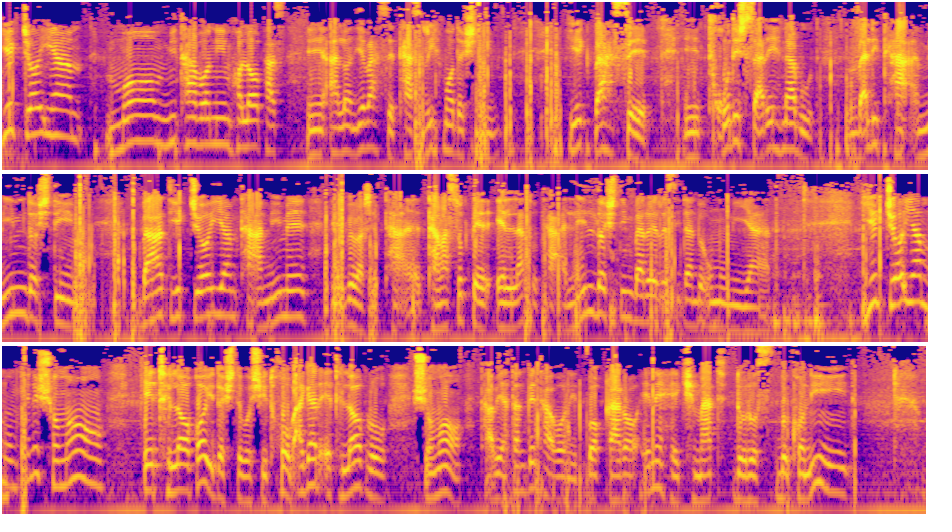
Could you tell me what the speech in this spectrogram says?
یک جایی هم ما می‌توانیم حالا پس الان یه بحث تصریح ما داشتیم. یک بحث خودش سریح نبود ولی تعمیم داشتیم. بعد یک جایی هم تعمیم ببخشید تمسک به علت و تعلیل داشتیم برای رسیدن به عمومیت. یک جایی هم ممکنه شما اطلاقایی داشته باشید. خب اگر اطلاق رو شما طبیعتا بتوانید با قرائن حکمت درست بکنید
